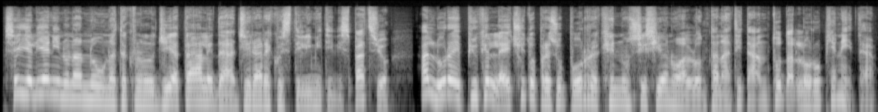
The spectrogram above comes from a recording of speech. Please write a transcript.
Se gli alieni non hanno una tecnologia tale da aggirare questi limiti di spazio, allora è più che lecito presupporre che non si siano allontanati tanto dal loro pianeta.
